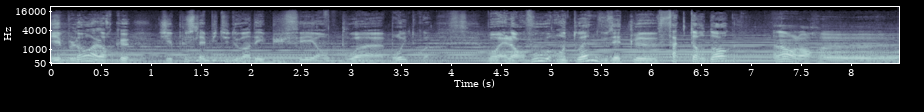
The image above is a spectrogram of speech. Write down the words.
est blanc alors que j'ai plus l'habitude de voir des buffets en bois brut quoi. Bon alors vous Antoine, vous êtes le facteur d'orgue? Ah non, alors euh,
